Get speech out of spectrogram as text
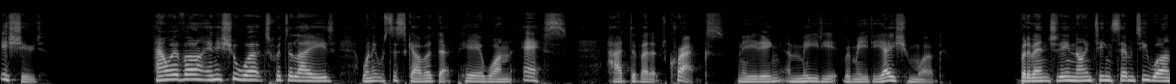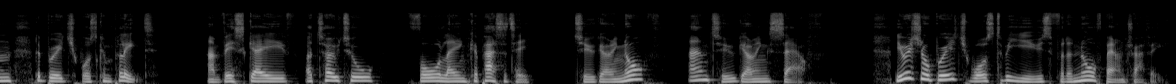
issued. However, initial works were delayed when it was discovered that Pier 1S had developed cracks, needing immediate remediation work. But eventually, in 1971, the bridge was complete, and this gave a total four lane capacity two going north and two going south. The original bridge was to be used for the northbound traffic,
